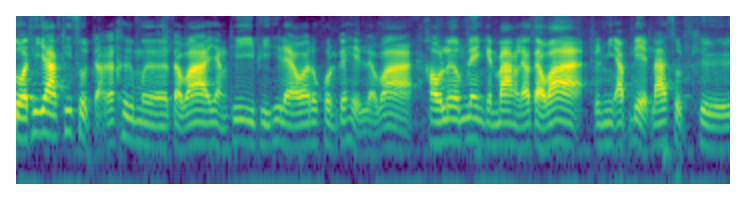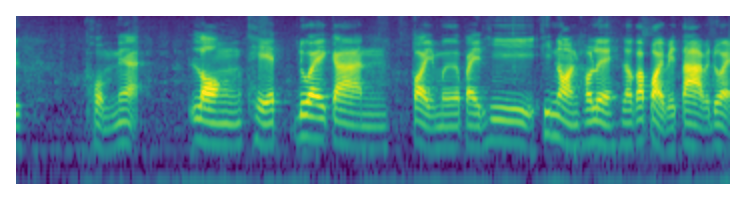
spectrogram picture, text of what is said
ตัวที่ยากที่สุดอะก็คือเมอแต่ว่าอย่างที่ EP ที่แล้วอะทุกคนก็เห็นแล้วว่าเขาเริ่มเล่นกันบ้างแล้ว แต่ว่ามันมีอัปเดตล่าสุดคือ ผมเนี่ยลองเทสด้วยการปล่อยเมอไปที่ที่นอนเขาเลย แล้วก็ปล่อยเบต้าไปด้วย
